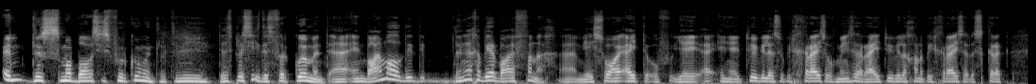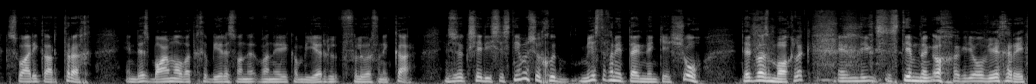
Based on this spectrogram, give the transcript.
En dis maar basies voorkomend dat jy nie Dis presies, dis voorkomend uh, en baie maal die, die dinge gebeur baie vinnig. Um, jy swaai uit of jy uh, en jy twee wiele is op die grys of mense se ry twee wiele gaan op die grys, hulle skrik, swaai die kar terug en dis baie maal wat gebeur is wanneer wanneer jy kan beheer verloor van die kar. En soos ek sê, die stelsel is so goed, meeste van die tyd dink jy, "Sjoe, dit was maklik." En die stelsel dink, "Ag, ek het jou alweer gered."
